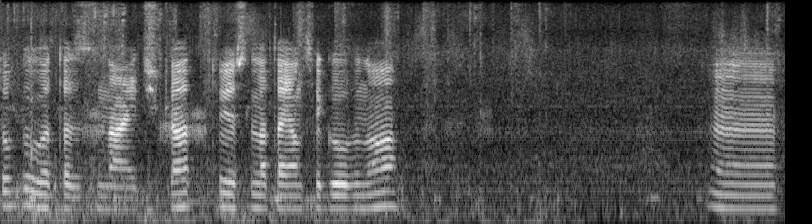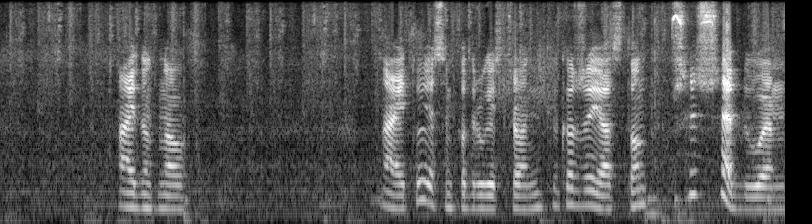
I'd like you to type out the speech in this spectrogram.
Tu była ta znajdźka, tu jest latające gówno. Yy, I don't know. A i tu jestem po drugiej stronie, tylko że ja stąd przyszedłem.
